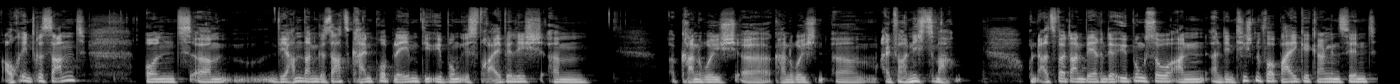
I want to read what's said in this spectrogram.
Auch interessant. Und ähm, wir haben dann gesagt, kein Problem, die Übung ist freiwillig, ähm, kann ruhig, äh, kann ruhig äh, einfach nichts machen. Und als wir dann während der Übung so an, an den Tischen vorbeigegangen sind,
